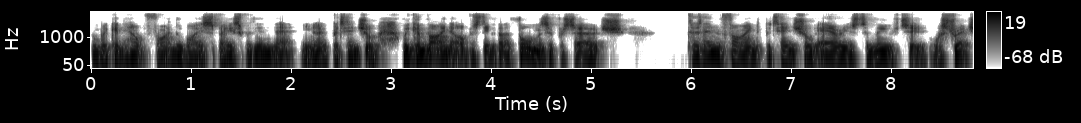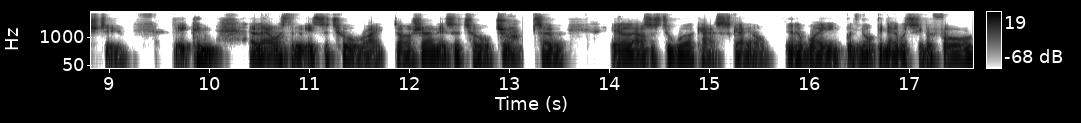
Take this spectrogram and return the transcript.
And we can help find the white space within their, you know, potential. We combine it obviously with other forms of research to then find potential areas to move to or stretch to. It can allow us to do it's a tool, right, Darshan? It's a tool. Sure. So it allows us to work at scale in a way we've not been able to before.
